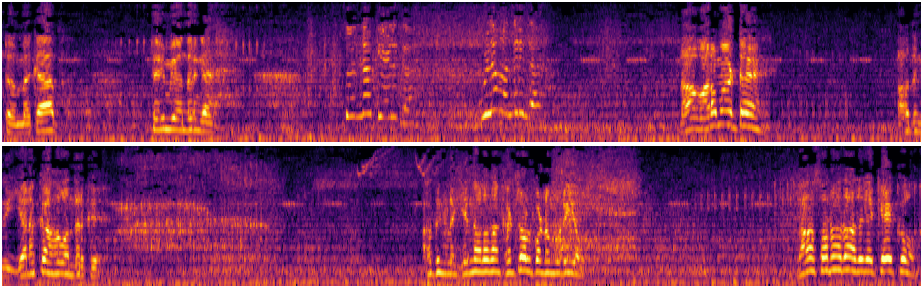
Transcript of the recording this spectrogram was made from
டாக்டர் மெக்காப் திரும்பி வந்துருங்க. சொன்னா கேளுங்க. உள்ள வந்துருங்க. நான் வரமாட்டேன். அதுங்க எனக்காக வந்திருக்கு. அதுங்களை என்னாலதான் கண்ட்ரோல் பண்ண முடியும். நான் சொன்னாதான் அதுங்க கேட்கும்.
